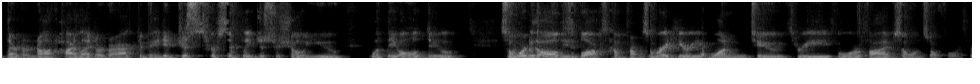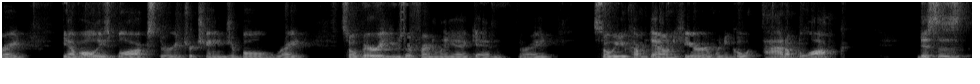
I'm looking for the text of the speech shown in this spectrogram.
that are not highlighted or activated just for simply just to show you what they all do. So where do all these blocks come from? So right here, you have one, two, three, four, five, so on and so forth, right? You have all these blocks, they're interchangeable, right? So very user-friendly again, right? So you come down here and when you go add a block, this is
